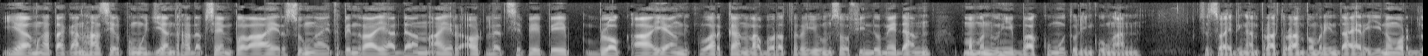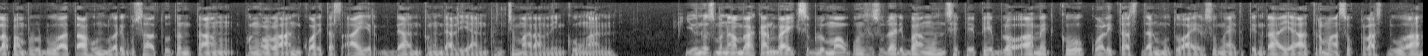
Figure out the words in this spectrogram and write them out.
Ia mengatakan hasil pengujian terhadap sampel air sungai Tepin Raya dan air outlet CPP Blok A yang dikeluarkan Laboratorium Sofindo Medan memenuhi baku mutu lingkungan. Sesuai dengan peraturan pemerintah RI nomor 82 tahun 2001 tentang pengelolaan kualitas air dan pengendalian pencemaran lingkungan. Yunus menambahkan baik sebelum maupun sesudah dibangun CPP Blok A Medco, kualitas dan mutu air sungai Tepin Raya termasuk kelas 2,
